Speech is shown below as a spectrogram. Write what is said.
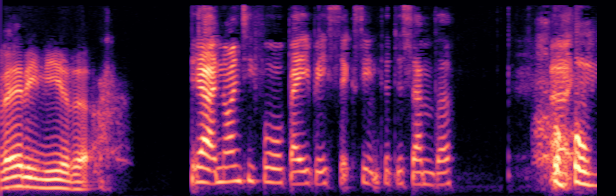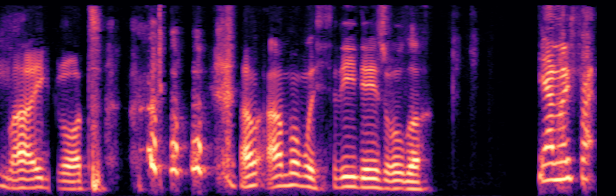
very near it. Yeah, 94 baby, 16th of December. Uh, Oh my God! I'm I'm only three days older. Yeah, my fr-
